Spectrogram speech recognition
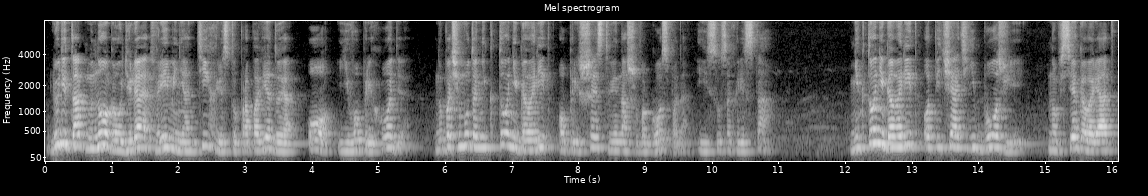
Люди так много уделяют времени Антихристу, проповедуя о его приходе, но почему-то никто не говорит о пришествии нашего Господа Иисуса Христа. Никто не говорит о печати Божьей, но все говорят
